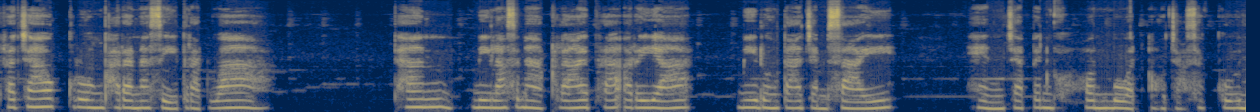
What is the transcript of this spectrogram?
พระเจ้ากรุงพาราณสีตรัสว่า ท่านมีลักษณะคล้ายพระอริยะ มีดวงตาแจ่มใส เห็นจะเป็นคนบวชออกจากสกุล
